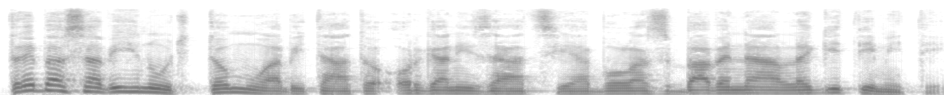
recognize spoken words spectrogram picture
Treba sa vyhnúť tomu, aby táto organizácia bola zbavená legitimity,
